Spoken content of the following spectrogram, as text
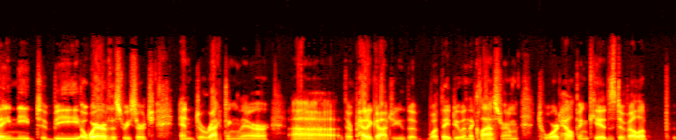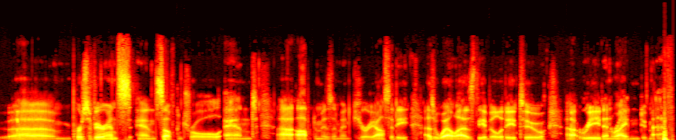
they need to be aware of this research and directing their uh, their pedagogy, the what they do in the classroom, toward helping kids develop um, perseverance and self control and uh, optimism and curiosity, as well as the ability to uh, read and write and do math.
